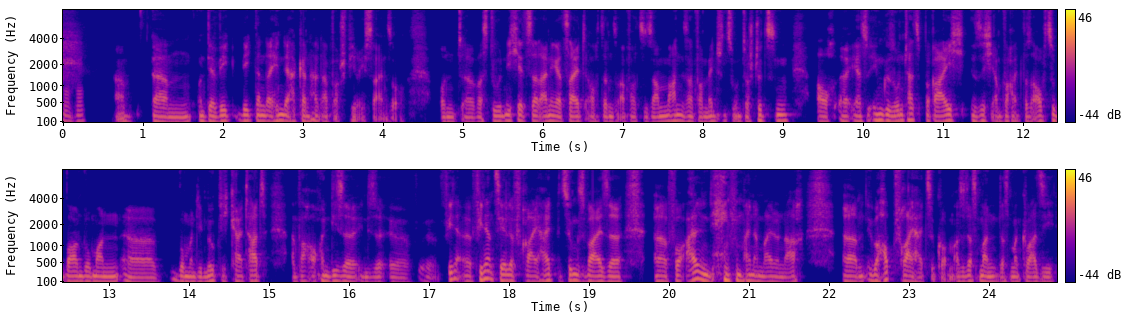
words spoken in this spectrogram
Mhm. Ja, ähm, und der Weg, Weg dann dahin, der kann halt einfach schwierig sein. so. Und äh, was du nicht jetzt seit einiger Zeit auch dann so einfach zusammen machen, ist einfach Menschen zu unterstützen, auch äh, eher so im Gesundheitsbereich sich einfach etwas aufzubauen, wo man, äh, wo man die Möglichkeit hat, einfach auch in diese, in diese äh, äh finanzielle Freiheit beziehungsweise äh, vor allen Dingen meiner Meinung nach ähm, überhaupt Freiheit zu kommen. Also dass man, dass man quasi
